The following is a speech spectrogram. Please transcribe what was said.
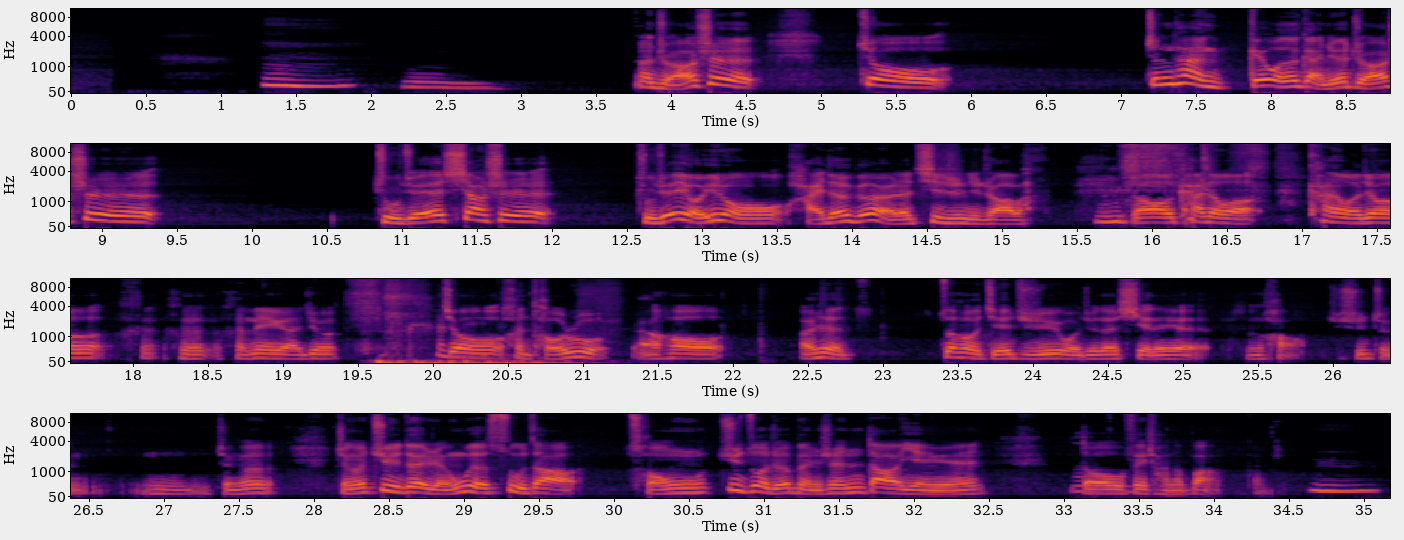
嗯嗯，那主要是就侦探给我的感觉主要是。主角像是主角有一种海德格尔的气质，你知道吧？然后看着我，看着我就很很很那个，就 就很投入。然后，而且最后结局我觉得写的也很好，就是整嗯整个整个剧对人物的塑造，从剧作者本身到演员都非常的棒，感觉嗯。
